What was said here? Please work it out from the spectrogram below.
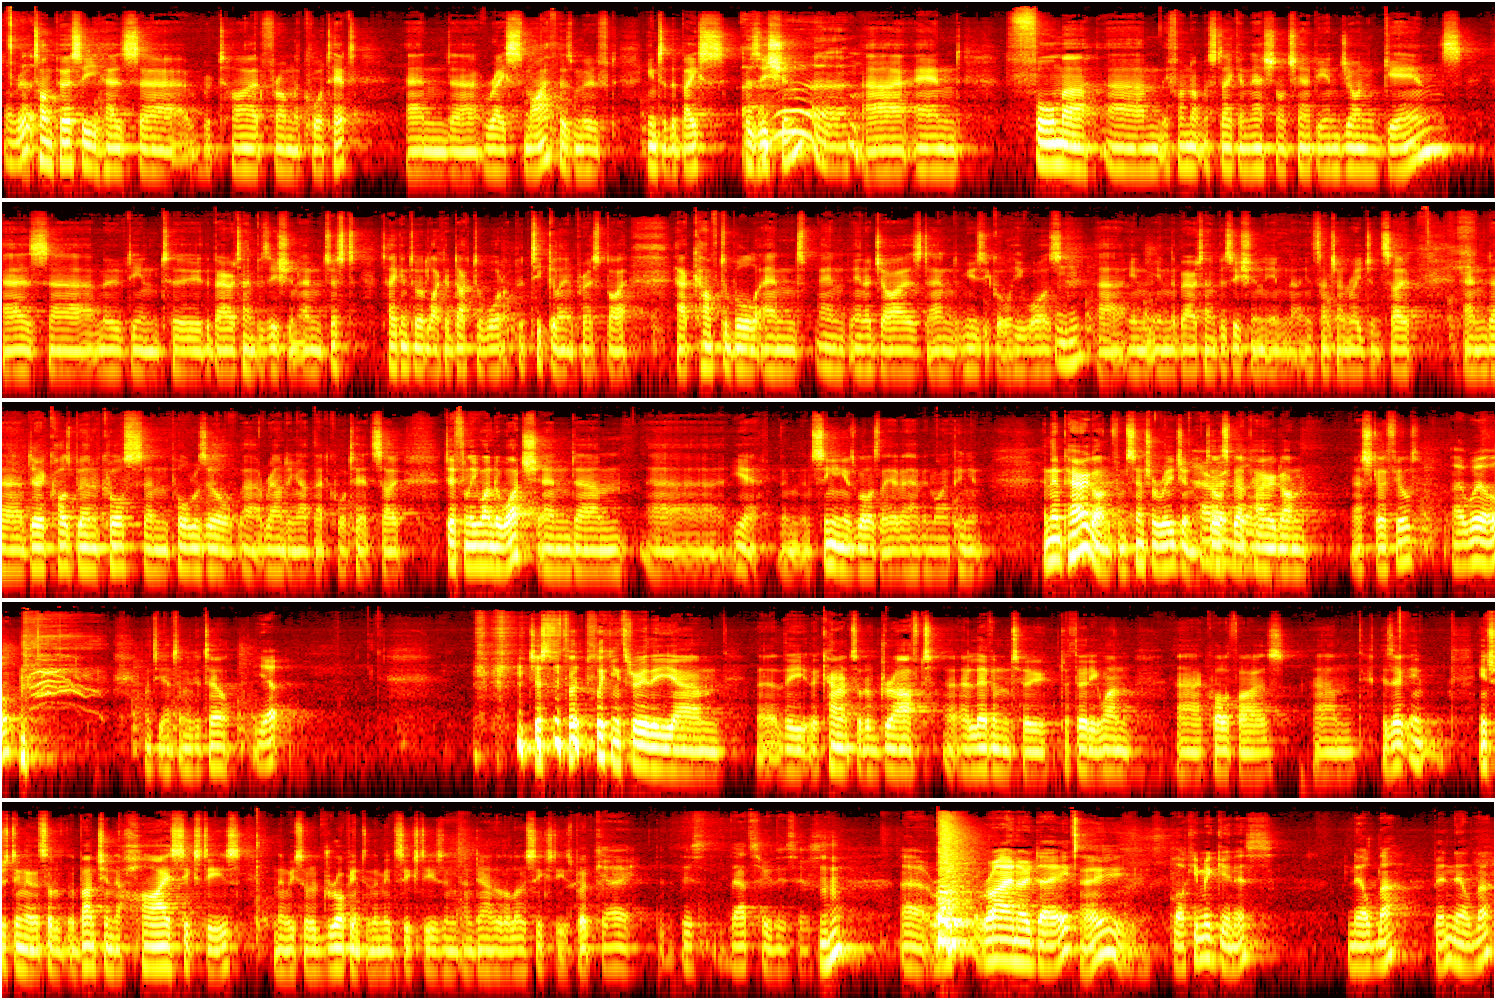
Oh, really? Tom Percy has uh, retired from the quartet, and uh, Ray Smythe has moved into the bass position. Ah. Uh, and former, um, if I'm not mistaken, national champion John Gans has uh, moved into the baritone position and just taken to it like a duck to water. Particularly impressed by how comfortable and and energised and musical he was uh, in in the baritone position in uh, in Sunshine Region. So. And uh, Derek Cosburn, of course, and Paul Rozelle uh, rounding out that quartet. So, definitely one to watch, and um, uh, yeah, and, and singing as well as they ever have, in my opinion. And then Paragon from Central Region. Tell us about Paragon, Ash Schofield, I will. once you have something to tell. Yep. Just fl- flicking through the, um, uh, the the current sort of draft, uh, 11 to, to 31 uh, qualifiers. Um, is in, interesting that there's sort of a bunch in the high 60s, and then we sort of drop into the mid 60s and, and down to the low 60s. But Okay. This that's who this is. Mhm. Uh, Ryan O'Day, hey, Lockie McGuinness, Neldner, Ben Neldner,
